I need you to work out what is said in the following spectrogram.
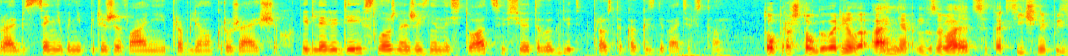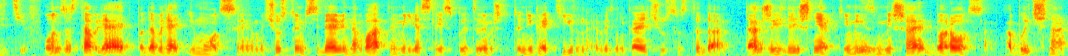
про обесценивание переживаний и проблем окружающих. И для людей в сложной жизненной ситуации все это выглядит просто как издевательство. То, про что говорила Аня, называется токсичный позитив. Он заставляет подавлять эмоции. Мы чувствуем себя виноватыми, если испытываем что-то негативное, возникает чувство стыда. Также излишний оптимизм мешает бороться. Обычно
